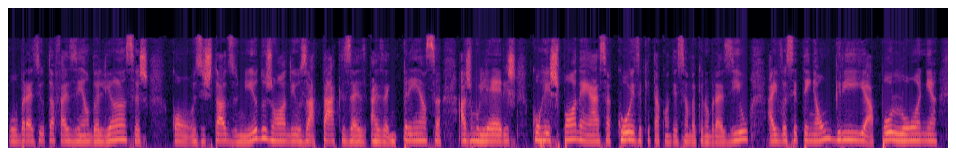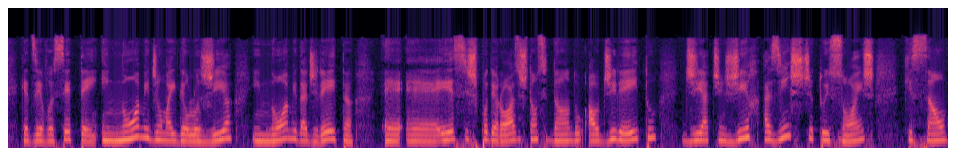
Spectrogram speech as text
O Brasil está fazendo alianças com os Estados Unidos, onde os ataques à, imprensa, às mulheres, correspondem a essa coisa que está acontecendo aqui no Brasil. Aí você tem a Hungria, a Polônia, quer dizer, você tem, em nome de uma ideologia, em nome da direita, é, é, esses poderosos estão se dando ao direito de atingir as instituições que são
